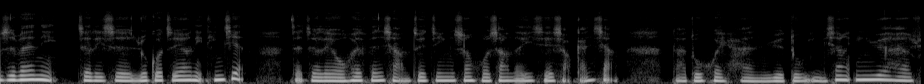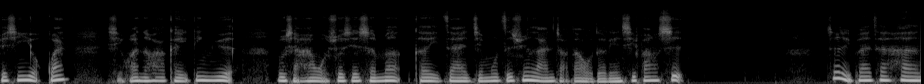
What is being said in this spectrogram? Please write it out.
我是 Vanny，这里是如果只有你听见。在这里，我会分享最近生活上的一些小感想，大多会和阅读、影像、音乐还有学习有关。喜欢的话可以订阅。若想和我说些什么，可以在节目资讯栏找到我的联系方式。这礼拜在和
